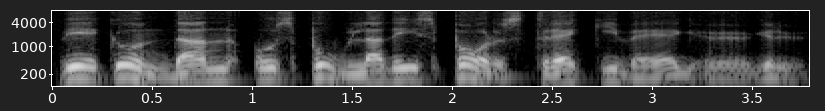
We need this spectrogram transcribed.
vek undan och spolade i spårsträck iväg högerut.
